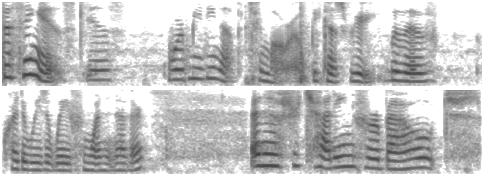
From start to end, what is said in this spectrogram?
the thing is, is we're meeting up tomorrow because we, we live quite a ways away from one another. And after chatting for about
